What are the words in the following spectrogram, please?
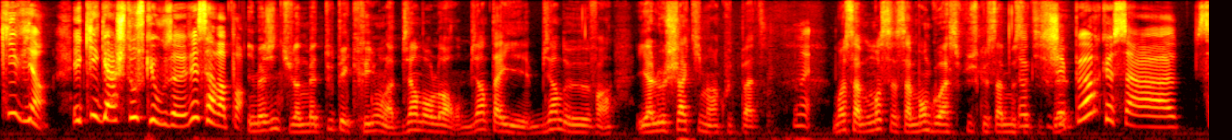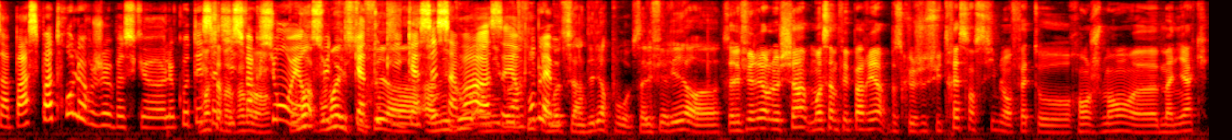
qui vient et qui gâche tout ce que vous avez fait, ça va pas. Imagine, tu viens de mettre tous tes crayons là, bien dans l'ordre, bien taillés, bien de. Enfin, il y a le chat qui met un coup de patte. Ouais. Moi, ça, moi, ça, ça m'angoisse plus que ça me Donc j'ai satisfait. peur que ça ça passe pas trop leur jeu parce que le côté Moi, pas, hein. satisfaction et moi, ensuite moi, ils tout qui un, est cassé, un ça ego- va, c'est un problème. C'est un délire pour eux. Ça les fait rire. euh, Ça les fait rire le chat. Moi, ça me fait pas rire parce que je suis très sensible en fait au rangement euh, maniaque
